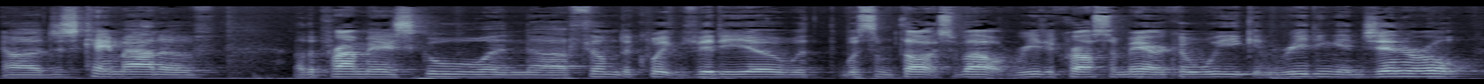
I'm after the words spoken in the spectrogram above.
Uh, just came out of, of the primary school and uh, filmed a quick video with, with some thoughts about Read Across America Week and reading in general.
